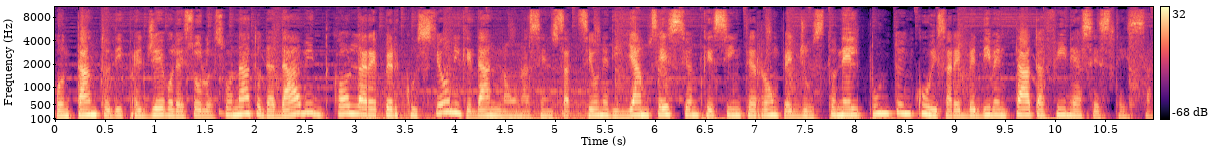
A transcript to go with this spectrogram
con tanto di pregevole solo suonato da David Collar e percussioni che danno una sensazione di jam session che si interrompe giusto nel punto in cui sarebbe diventata fine a se stessa.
